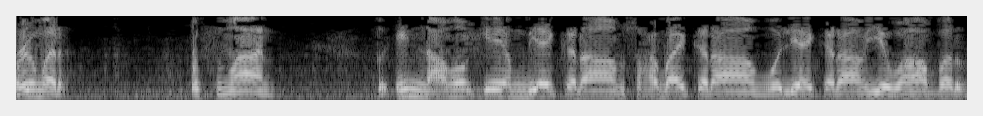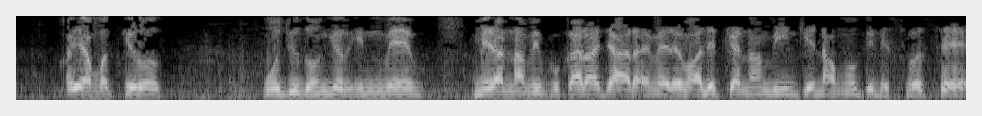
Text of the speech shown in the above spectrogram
عمر عثمان تو ان ناموں کے انبیاء کرام صحابہ کرام ولیاء کرام یہ وہاں پر قیامت کے روز موجود ہوں گے اور ان میں میرا نام بھی پکارا جا رہا ہے میرے والد کا نام بھی ان کے ناموں کی نسبت سے ہے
